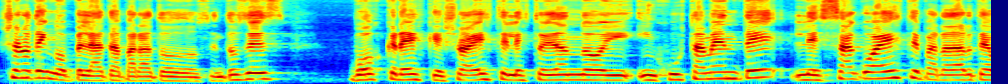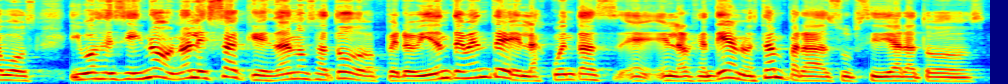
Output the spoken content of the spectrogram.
yo no tengo plata para todos, entonces vos crees que yo a este le estoy dando injustamente, le saco a este para darte a vos. Y vos decís, no, no le saques, danos a todos. Pero evidentemente las cuentas eh, en la Argentina no están para subsidiar a todos.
